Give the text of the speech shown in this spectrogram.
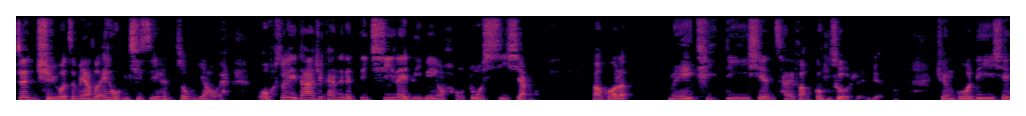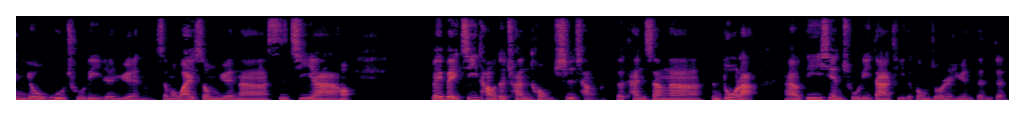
争取或怎么样说，哎，我们其实也很重要，哎。哦，所以大家去看这个第七类里面有好多细项哦，包括了媒体第一线采访工作人员，全国第一线邮务处理人员，什么外送员啊、司机啊，哈，北北基桃的传统市场的摊商啊，很多啦，还有第一线处理大体的工作人员等等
